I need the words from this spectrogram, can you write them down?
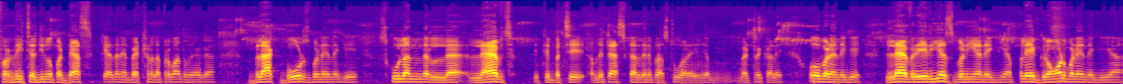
ਫਰਨੀਚਰ ਜਿਹਨੂੰ ਆਪਾਂ ਡੈਸਕ ਕਹਿੰਦੇ ਨੇ ਬੈਠਣ ਦਾ ਪ੍ਰਬੰਧ ਹੋਇਆਗਾ। ਬਲੈਕ ਬੋਰਡਸ ਬਣੇ ਨੇਗੇ ਸਕੂਲਾਂ ਦੇ ਅੰਦਰ ਲੈਬਸ ਜਿੱਥੇ ਬੱਚੇ ਆਪਣੇ ਟੈਸਟ ਕਰਦੇ ਨੇ ਪਲੱਸ 2 ਵਾਲੇ ਜਾਂ ਮੈਟ੍ਰਿਕ ਵਾਲੇ ਉਹ ਬਣੇ ਨੇਗੇ ਲਾਇਬ੍ਰੇਰੀਜ਼ ਬਣੀਆਂ ਨੇਗੀਆਂ ਪਲੇ ਗਰਾਊਂਡ ਬਣੇ ਨੇਗੀਆਂ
